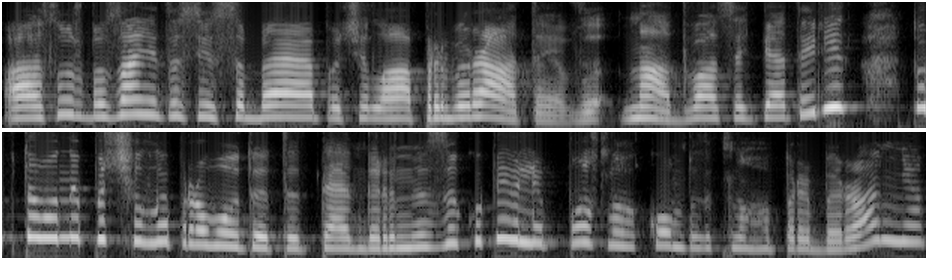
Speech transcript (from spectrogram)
а, служба зайнятості себе почала прибирати на 25-й рік, тобто вони почали проводити тендерні закупівлі послуг комплексного прибирання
